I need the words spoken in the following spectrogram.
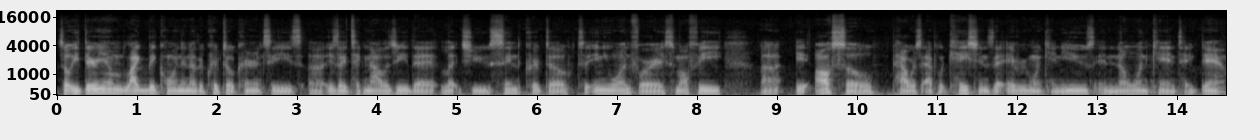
so, Ethereum, like Bitcoin and other cryptocurrencies, uh, is a technology that lets you send crypto to anyone for a small fee. Uh, it also powers applications that everyone can use and no one can take down.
